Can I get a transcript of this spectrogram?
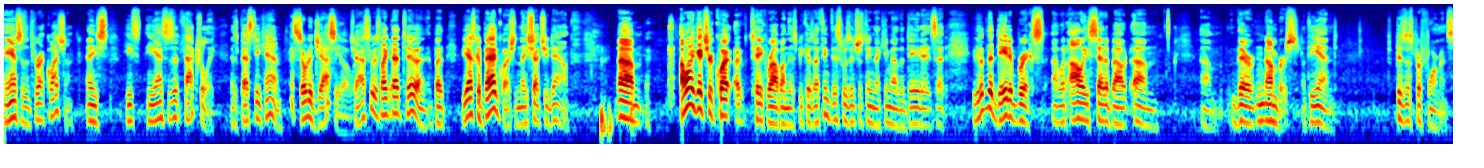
answers the direct question, and he's, he's, he answers it factually as best he can. So did Jassy always. Jassy was like that too. But if you ask a bad question, they shut you down. Um, I want to get your uh, take, Rob, on this because I think this was interesting that came out of the data. Is that if you look at the Databricks, uh, what Ali said about um, um, their numbers at the end, business performance,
